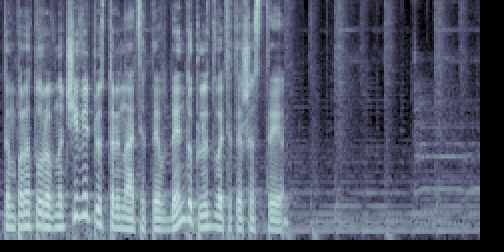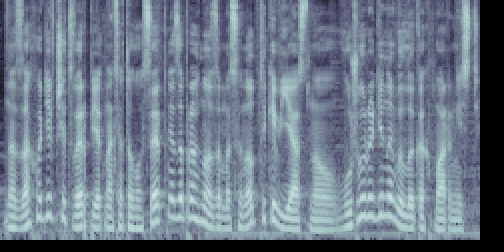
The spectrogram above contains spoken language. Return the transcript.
Температура вночі від плюс 13 в день до плюс 26. На заході в четвер, 15 серпня, за прогнозами синоптиків, ясно. В Ужгороді невелика хмарність.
